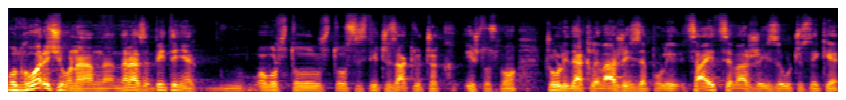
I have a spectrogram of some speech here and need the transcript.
odgovorit ćemo na, na, na razne pitanja. Ovo što, što se stiče zaključak i što smo čuli, dakle, važe i za policajce, važe i za učesnike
